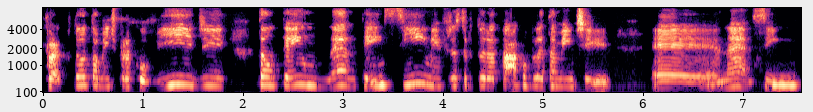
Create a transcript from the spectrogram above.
pra, totalmente para Covid, então tem, né, tem sim, a infraestrutura está completamente, é, né, assim,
